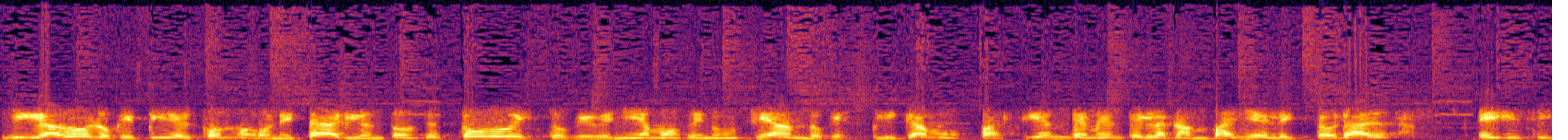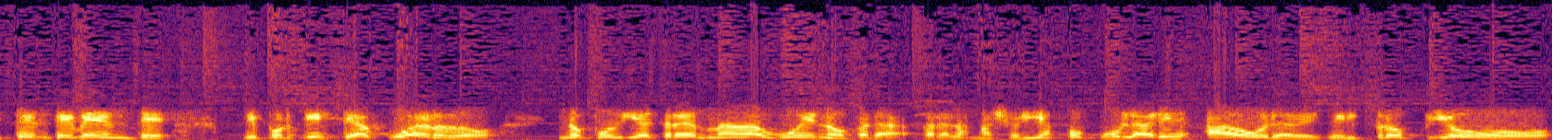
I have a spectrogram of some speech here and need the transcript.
ligado a lo que pide el Fondo Monetario. Entonces, todo esto que veníamos denunciando, que explicamos pacientemente en la campaña electoral, e insistentemente de por qué este acuerdo no podía traer nada bueno para, para las mayorías populares, ahora desde el propio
